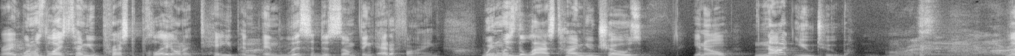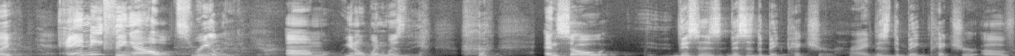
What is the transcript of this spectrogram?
Right? When was the last time you pressed play on a tape and, and listened to something edifying? When was the last time you chose, you know, not YouTube? like anything else, really. Um, you know, when was and so this is this is the big picture, right? This is the big picture of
